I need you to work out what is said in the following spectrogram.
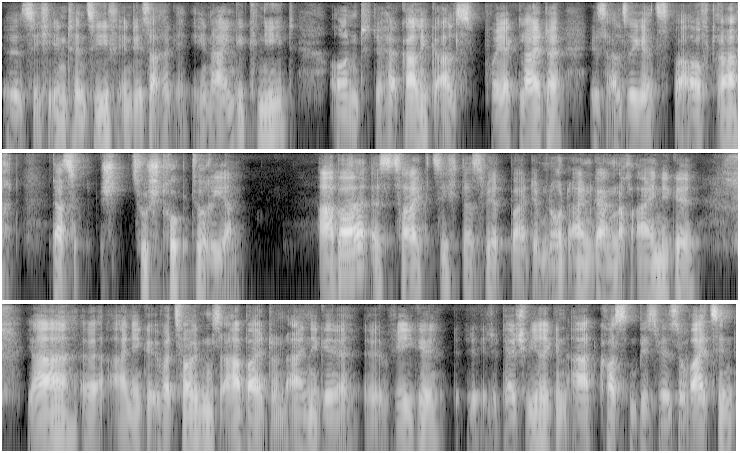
äh, sich intensiv in die Sache hineingekniet und der Herr Kalik als Projektleiter ist also jetzt beauftragt, das zu strukturieren. Aber es zeigt sich, dass wir bei dem Noteingang noch einige, ja, äh, einige Überzeugungsarbeit und einige äh, Wege der schwierigen Art kosten, bis wir so weit sind,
